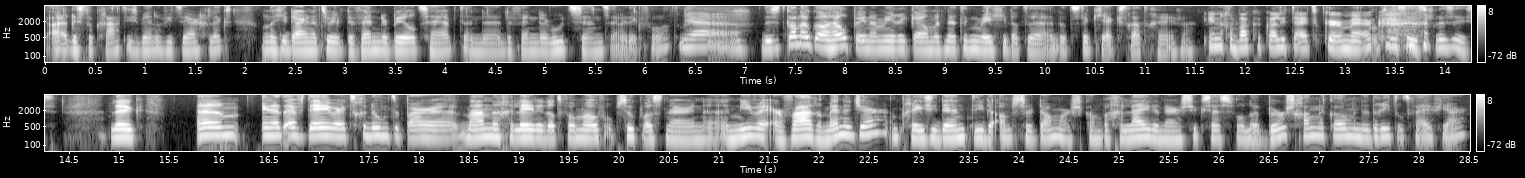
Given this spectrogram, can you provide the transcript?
aristocratisch bent of iets dergelijks. Omdat je daar natuurlijk de Vanderbilts hebt en de, de Vander Woodsons en weet ik veel wat. Ja. Dus het kan ook wel helpen in Amerika om het net een beetje dat, uh, dat stukje extra te geven. Ingebakken kwaliteitskeurmerk. precies, precies. Leuk. Um, in het FD werd genoemd een paar uh, maanden geleden dat Van Moof op zoek was naar een, uh, een, nieuwe ervaren manager. Een president die de Amsterdammers kan begeleiden naar een succesvolle beursgang de komende drie tot vijf jaar.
